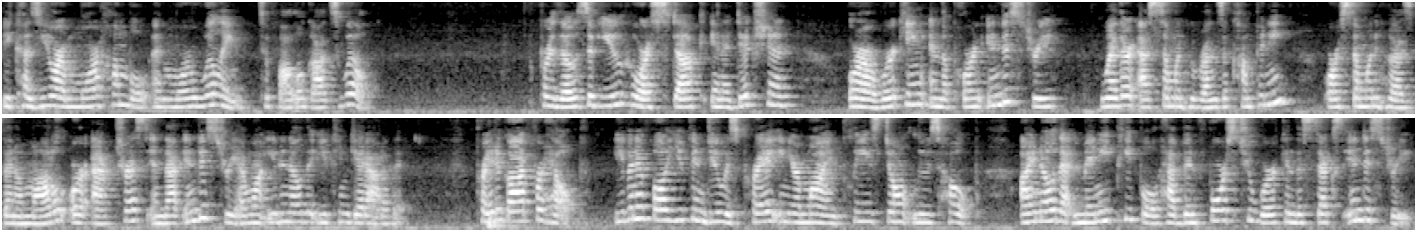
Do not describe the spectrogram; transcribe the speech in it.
because you are more humble and more willing to follow God's will. For those of you who are stuck in addiction or are working in the porn industry, whether as someone who runs a company or someone who has been a model or actress in that industry, I want you to know that you can get out of it. Pray to God for help. Even if all you can do is pray in your mind, please don't lose hope. I know that many people have been forced to work in the sex industry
